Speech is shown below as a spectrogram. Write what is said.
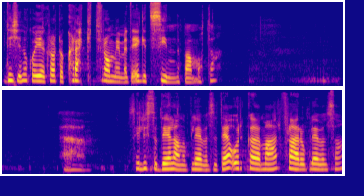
det er ikke noe jeg har klart å klekke fram i mitt eget sinn. på en måte. Um, så jeg har lyst til å dele en opplevelse til. Orker jeg mer? Flere opplevelser?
